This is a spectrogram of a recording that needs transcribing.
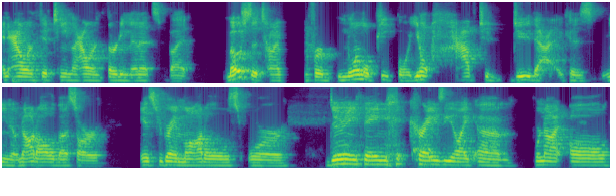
an hour and 15 an hour and 30 minutes but most of the time for normal people you don't have to do that because you know not all of us are instagram models or doing anything crazy like um, we're not all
